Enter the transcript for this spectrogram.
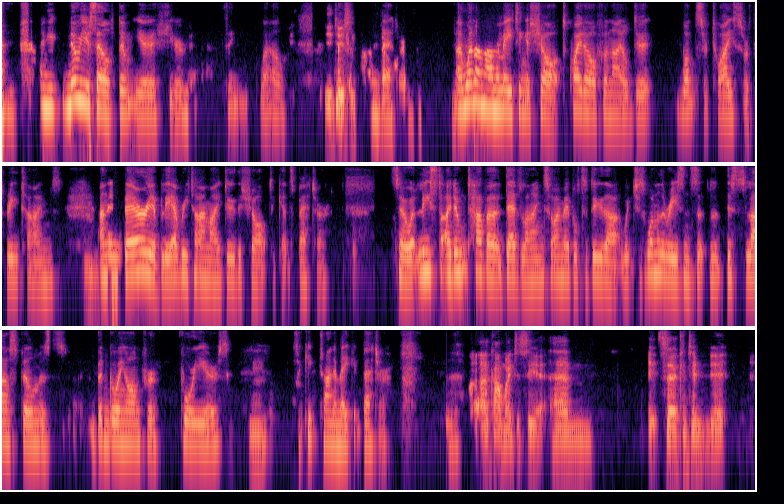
Mm. and you know yourself, don't you? If you're thinking, well, you do something better. And when I'm animating a shot, quite often I'll do it once or twice or three times. Mm. And invariably, every time I do the shot, it gets better. So at least I don't have a deadline, so I'm able to do that, which is one of the reasons that this last film has been going on for four years. Mm. So keep trying to make it better. I can't wait to see it. Um, it's uh, continue.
